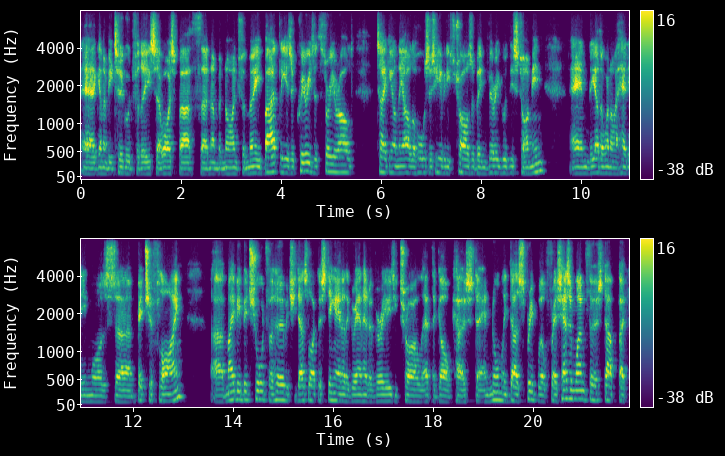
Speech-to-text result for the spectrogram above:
uh, going to be too good for these. So Ice Bath uh, number nine for me. Bartley is a query. He's a three-year-old taking on the older horses here, but his trials have been very good this time in. And the other one I had in was uh, Betcha Flying. Uh, maybe a bit short for her, but she does like to sting out of the ground. Had a very easy trial at the Gold Coast and normally does sprint well fresh. Hasn't won first up, but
